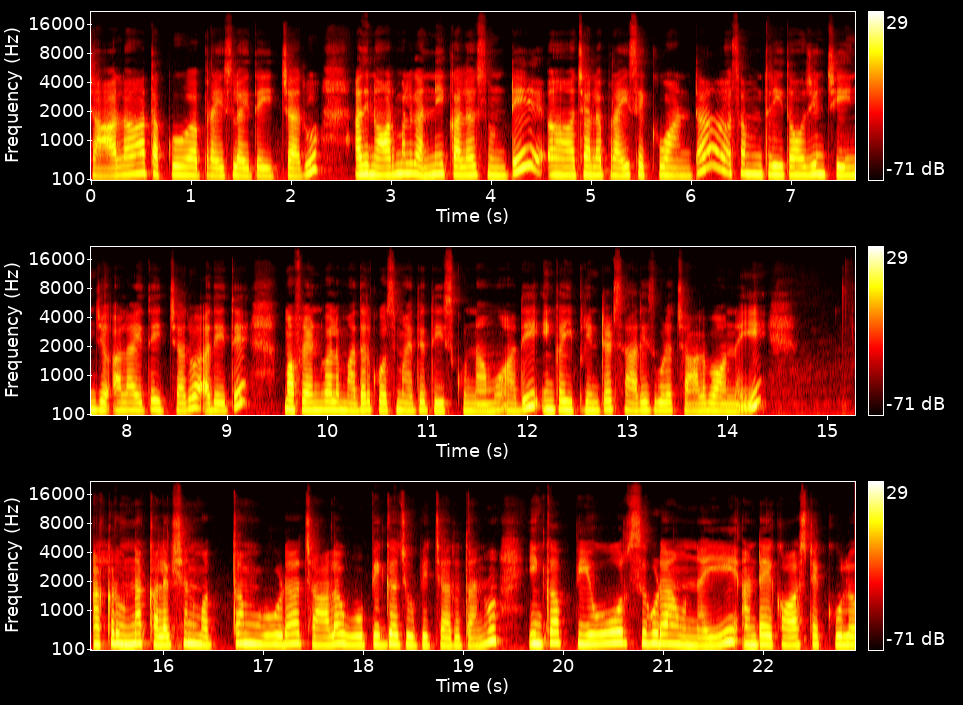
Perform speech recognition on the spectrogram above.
చాలా తక్కువ ప్రైస్‌లో అయితే ఇచ్చారు. అది నార్మల్‌గా అన్ని కలర్స్ ఉంటే చాలా ప్రైస్ ఎక్కువ అంట. సమ్ 3000 చేంజ్ అలా అయితే ఇచ్చారు. అదైతే మా ఫ్రెండ్ వాళ్ళ మదర్ కోసం అయితే తీసుకున్నాము అది. ఇంకా ఈ ప్రింటెడ్ శారీస్ కూడా చాలా బాగున్నాయి అక్కడ ఉన్న కలెక్షన్ మొత్తం కూడా చాలా ఓపిగ్గా చూపించారు తను. ఇంకా ప్యూర్స్ కూడా ఉన్నాయి. అంటే కాస్ట్ ఎక్కువలో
